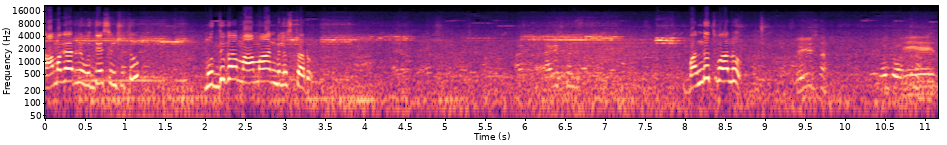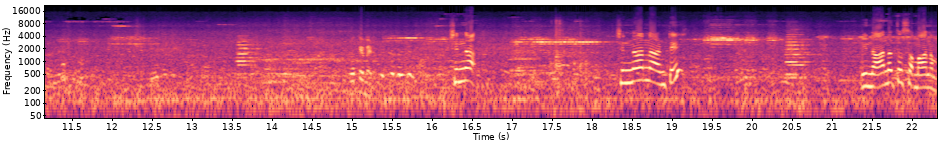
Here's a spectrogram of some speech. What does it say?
మామగారిని ఉద్దేశించుతూ ముద్దుగా మామ అని పిలుస్తారు. బంధుత్వాలు చిన్న చిన్నాన్న అంటే మీ నాన్నతో సమానం.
